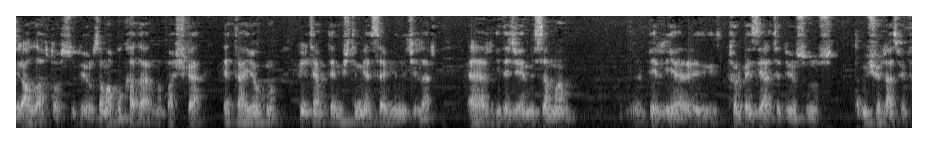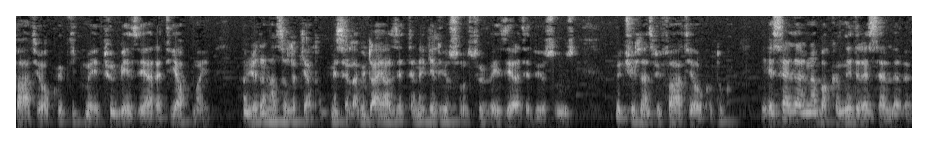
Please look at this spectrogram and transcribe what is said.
bir Allah dostu diyoruz. Ama bu kadar mı? Başka detay yok mu? Bir tep demiştim ya sevgiliciler. Eğer gideceğimiz zaman bir yer, türbe ziyaret ediyorsunuz. Üç İhlas bir Fatih okuyup gitmeyin. Türbe ziyareti yapmayın. Önceden hazırlık yapın. Mesela Hüdayi Hazretlerine geliyorsunuz, türbeyi ziyaret ediyorsunuz. Üç İhlas bir Fatih okuduk. Eserlerine bakın. Nedir eserleri?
